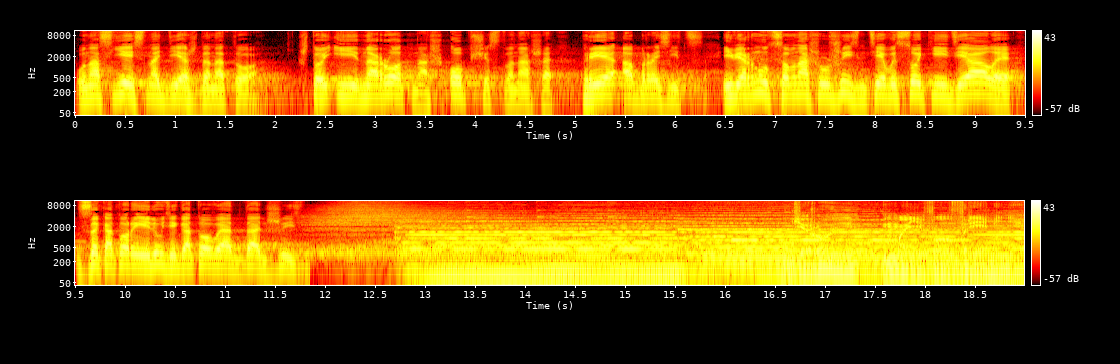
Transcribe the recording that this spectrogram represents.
у нас есть надежда на то, что и народ наш, общество наше преобразится и вернутся в нашу жизнь те высокие идеалы, за которые люди готовы отдать жизнь. Моего времени.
